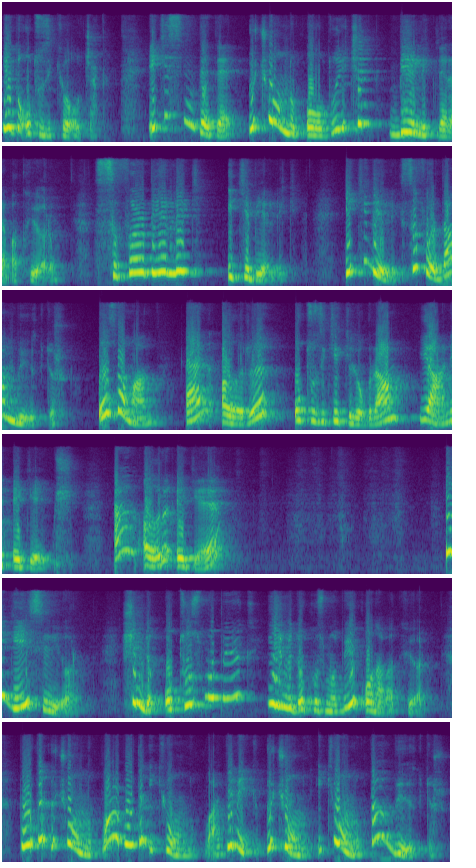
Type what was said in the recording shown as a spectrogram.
ya da 32 olacak. İkisinde de 3 onluk olduğu için birliklere bakıyorum. 0 birlik, 2 birlik. 2 birlik sıfırdan büyüktür. O zaman en ağırı 32 kilogram yani Ege'ymiş. Ağırı Ege. Ege'yi siliyorum. Şimdi 30 mu büyük, 29 mu büyük ona bakıyorum. Burada 3 onluk var, burada 2 onluk var. Demek ki 3 onluk 2 onluktan büyüktür.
